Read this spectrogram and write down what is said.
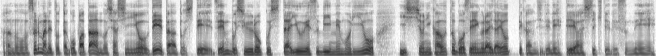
あのそれまで撮った5パターンの写真をデータとして全部収録した USB メモリを一緒に買うと5000円ぐらいだよって感じでね提案してきてですね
